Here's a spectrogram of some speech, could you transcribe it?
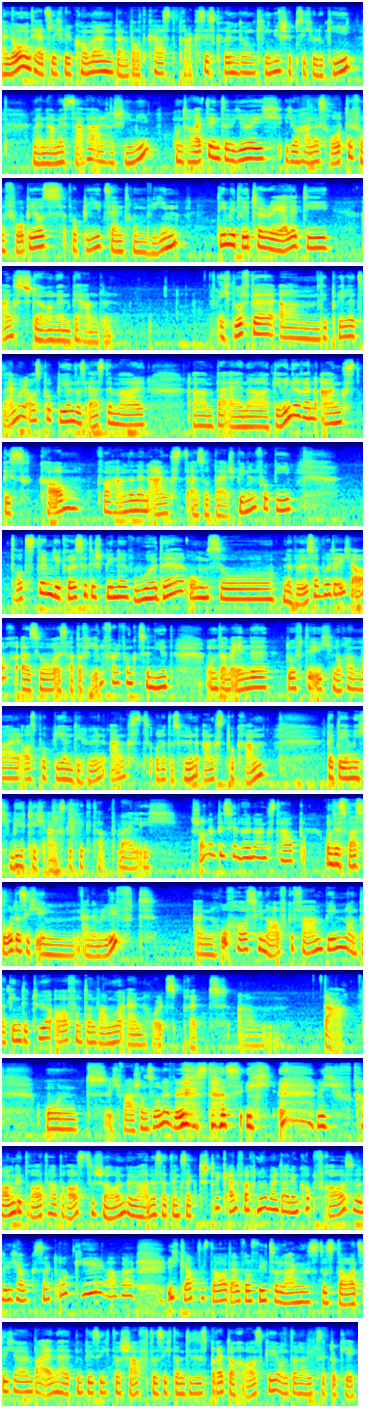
Hallo und herzlich willkommen beim Podcast Praxisgründung Klinische Psychologie. Mein Name ist Sarah Al-Hashimi und heute interviewe ich Johannes Rote von Phobius, Phobie-Zentrum Wien, die mit Virtual Reality Angststörungen behandeln. Ich durfte ähm, die Brille zweimal ausprobieren. Das erste Mal ähm, bei einer geringeren Angst bis kaum vorhandenen Angst, also bei Spinnenphobie. Trotzdem, je größer die Spinne wurde, umso nervöser wurde ich auch. Also es hat auf jeden Fall funktioniert. Und am Ende durfte ich noch einmal ausprobieren die Höhenangst oder das Höhenangstprogramm, bei dem ich wirklich Angst gekriegt habe, weil ich schon ein bisschen Höhenangst habe. Und es war so, dass ich in einem Lift ein Hochhaus hinaufgefahren bin und da ging die Tür auf und dann war nur ein Holzbrett ähm, da. Und ich war schon so nervös, dass ich mich kaum getraut habe, rauszuschauen. Der Johannes hat dann gesagt, streck einfach nur mal deinen Kopf raus. Und ich habe gesagt, okay, aber ich glaube, das dauert einfach viel zu lang. Das, das, dauert sicher ein paar Einheiten, bis ich das schaffe, dass ich dann dieses Brett auch rausgehe. Und dann habe ich gesagt, okay,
